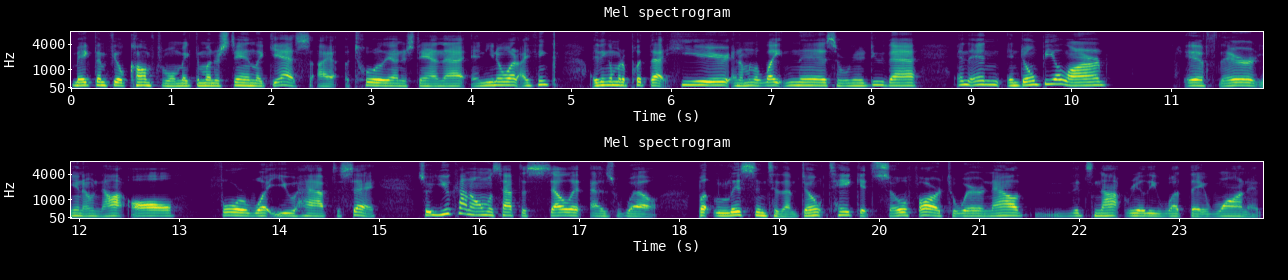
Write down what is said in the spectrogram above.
make them feel comfortable, make them understand like, yes, I totally understand that. And you know what? I think, I think I'm going to put that here and I'm going to lighten this and we're going to do that. And, and, and don't be alarmed if they're, you know, not all for what you have to say. So you kind of almost have to sell it as well but listen to them. Don't take it so far to where now it's not really what they wanted.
